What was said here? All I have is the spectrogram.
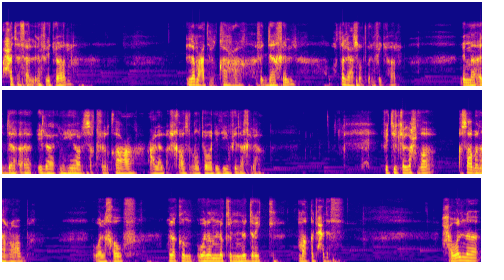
حدث الانفجار. لمعت القاعة في الداخل وطلع صوت الانفجار مما أدى إلى انهيار سقف القاعة على الأشخاص المتواجدين في داخلها. في تلك اللحظة أصابنا الرعب والخوف ولكم ولم نكن ندرك ما قد حدث. حاولنا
